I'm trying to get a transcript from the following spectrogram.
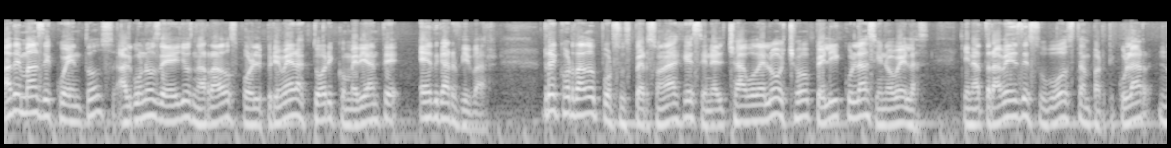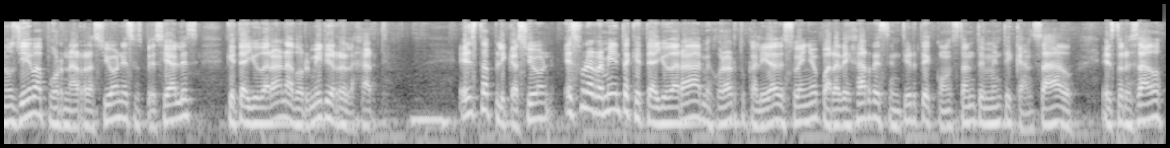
además de cuentos, algunos de ellos narrados por el primer actor y comediante Edgar Vivar, recordado por sus personajes en El Chavo del Ocho, películas y novelas, quien a través de su voz tan particular nos lleva por narraciones especiales que te ayudarán a dormir y relajarte. Esta aplicación es una herramienta que te ayudará a mejorar tu calidad de sueño para dejar de sentirte constantemente cansado, estresado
